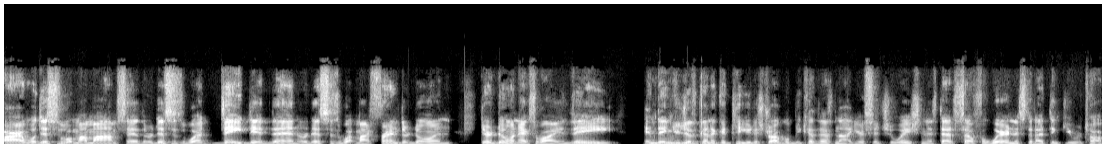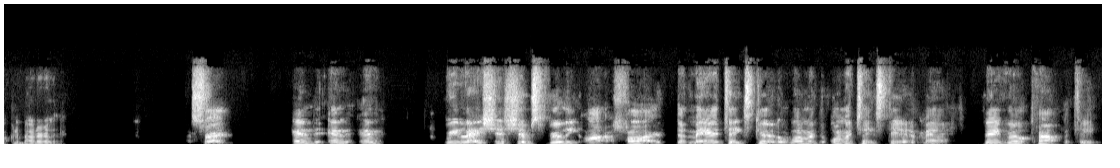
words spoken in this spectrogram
all right, well, this is what my mom said, or this is what they did then, or this is what my friends are doing. They're doing X, Y, and Z. And then you're just going to continue to struggle because that's not your situation. It's that self awareness that I think you were talking about earlier. That's right. And and and relationships really aren't hard. The man takes care of the woman, the woman takes care of the man they real complicated.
